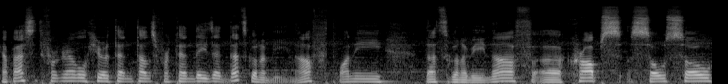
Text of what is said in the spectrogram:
capacity for gravel here, 10 tons for 10 days. That, that's gonna be enough. 20. That's gonna be enough. Uh, crops, so-so.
